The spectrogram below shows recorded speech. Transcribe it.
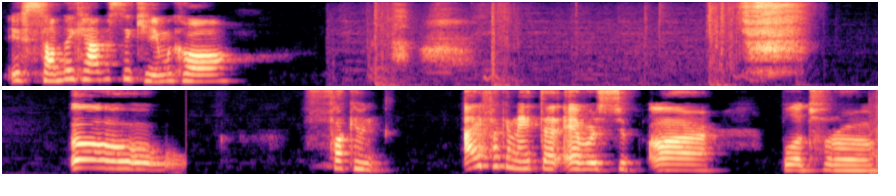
If something happens to Kimiko. Fucking. I fucking hate that every supe are blood through.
